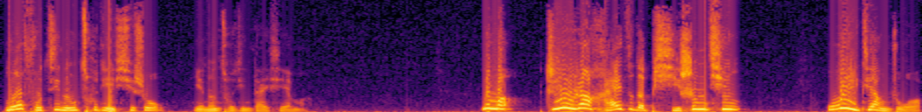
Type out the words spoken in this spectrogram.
磨腹既能促进吸收，也能促进代谢嘛。那么，只有让孩子的脾升清、胃降浊，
